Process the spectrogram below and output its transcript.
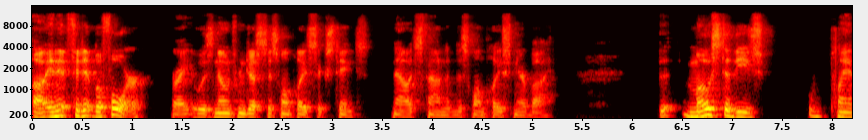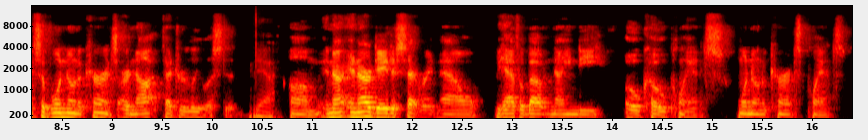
and it fit it before, right? It was known from just this one place extinct. Now it's found in this one place nearby. Most of these plants of one known occurrence are not federally listed. yeah. Um, in our in our data set right now, we have about 90 OCO plants, one known occurrence plants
